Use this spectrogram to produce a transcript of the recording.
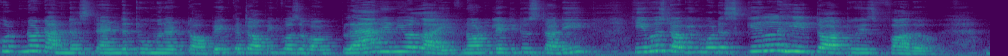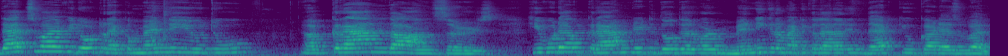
could not understand the 2 minute topic. The topic was about plan in your life not related to study. He was talking about a skill he taught to his father. That's why we don't recommend you to uh, cram the answers. He would have crammed it though there were many grammatical error in that cue card as well.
